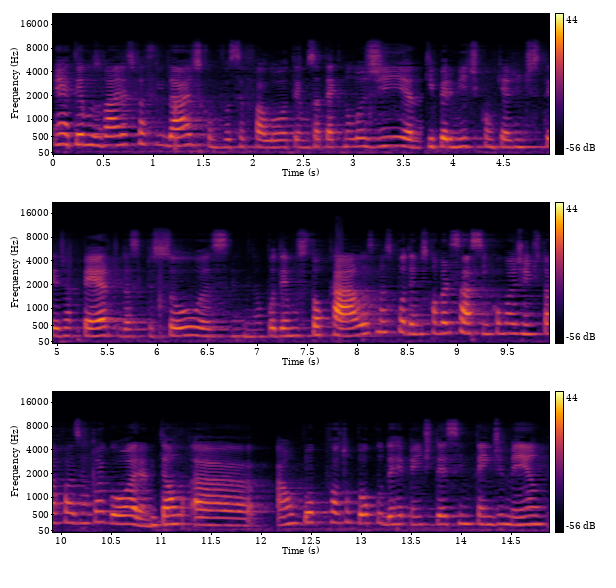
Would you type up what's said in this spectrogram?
É, temos várias facilidades, como você falou, temos a tecnologia que permite com que a gente esteja perto das pessoas, não podemos tocá-las, mas podemos conversar assim como a gente está fazendo agora. Então, há, há um pouco, falta um pouco de repente desse entendimento.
